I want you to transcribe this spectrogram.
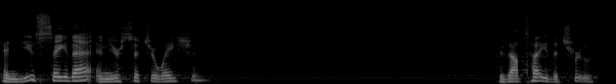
Can you say that in your situation? Because I'll tell you the truth.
